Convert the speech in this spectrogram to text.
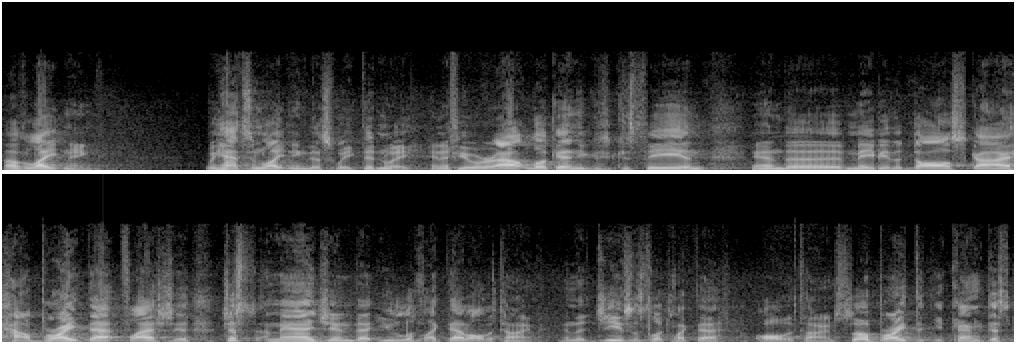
of lightning. We had some lightning this week, didn't we? And if you were out looking, you could see and, and the, maybe the dull sky, how bright that flash is. Just imagine that you look like that all the time and that Jesus looked like that all the time. So bright that you kind of just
